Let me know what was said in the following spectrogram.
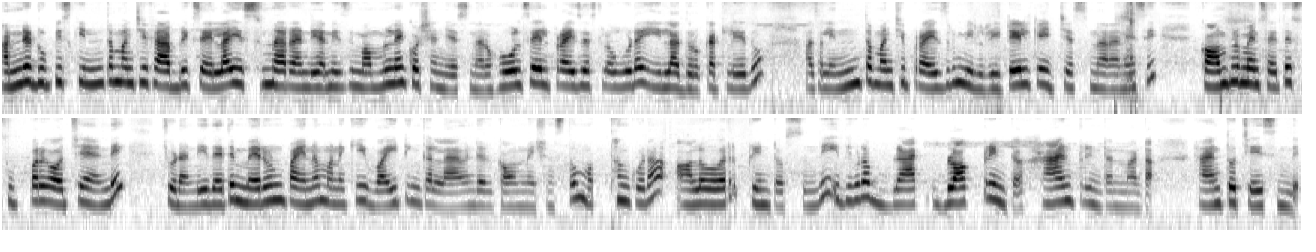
హండ్రెడ్ రూపీస్కి ఇంత మంచి ఫ్యాబ్రిక్స్ ఎలా ఇస్తున్నారండి అనేసి మమ్మల్నే క్వశ్చన్ చేస్తున్నారు. హోల్సేల్ ప్రైజెస్లో కూడా ఇలా దొరకట్లేదు. అసలు ఎంత మంచి ప్రైస్ మీరు రిటైల్కే ఇచ్చేస్తున్నారు అనేసి కాంప్లిమెంట్స్ అయితే సూపర్గా వచ్చాయండి. చూడండి ఇదైతే మెరూన్ పైన మనకి వైట్ ఇంకా లావెండర్ కాంబినేషన్స్తో మొత్తం కూడా ఆల్ ఓవర్ ప్రింట్ వస్తుంది. ఇది కూడా block block print hand print అనమాట హ్యాండ్తో చేసింది.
